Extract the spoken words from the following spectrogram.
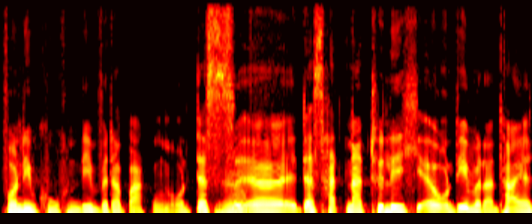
Von dem Kuchen, den wir da backen. Und das, ja. äh, das hat natürlich, äh, und den wir dann teilen,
